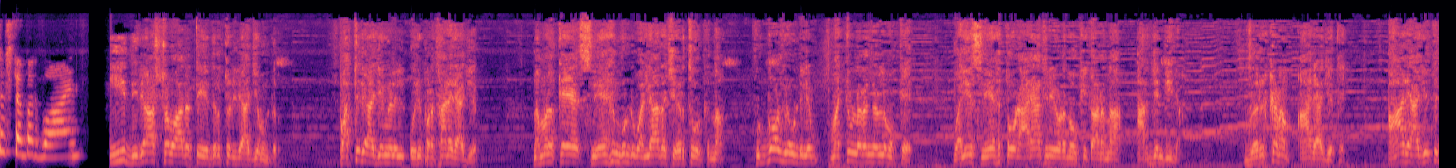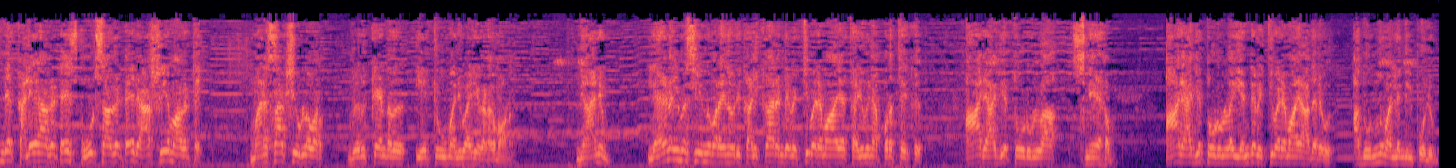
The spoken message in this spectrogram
ജസ്റ്റ് നമ്പർ വൺ ഈ നിരാഷ്ട്രവാദത്തെ എതിർത്തൊരു രാജ്യമുണ്ട്. പത്ത് രാജ്യങ്ങളിൽ ഒരു പ്രധാന രാജ്യം. നമ്മളൊക്കെ സ്നേഹം കൊണ്ട് വല്ലാതെ ചേർത്ത് വെക്കുന്ന ഫുട്ബോൾ ഗ്രൗണ്ടിലും മറ്റുള്ളിടങ്ങളിലുമൊക്കെ വലിയ സ്നേഹത്തോടെ ആരാധനയോടെ നോക്കിക്കാണുന്ന അർജന്റീന. വെറുക്കണം ആ രാജ്യത്തെ. ആ രാജ്യത്തിന്റെ കലയാകട്ടെ സ്പോർട്സ് ആകട്ടെ രാഷ്ട്രീയമാകട്ടെ. മനസാക്ഷിയുള്ളവർ വെറുക്കേണ്ടത് ഏറ്റവും അനിവാര്യ ഘടകമാണ്. ഞാനും ലയണൽ മെസ്സി എന്ന് പറയുന്ന ഒരു കളിക്കാരന്റെ വ്യക്തിപരമായ കഴിവിനപ്പുറത്തേക്ക് ആ രാജ്യത്തോടുള്ള സ്നേഹം ആ രാജ്യത്തോടുള്ള എന്റെ വ്യക്തിപരമായ ആദരവ് അതൊന്നുമല്ലെങ്കിൽ പോലും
